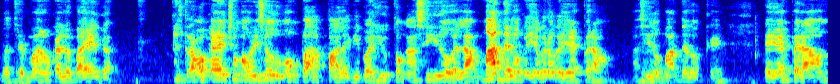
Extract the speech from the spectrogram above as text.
nuestro hermano Carlos Baelga, el trabajo que ha hecho Mauricio Dubón para el equipo de Houston ha sido, ¿verdad? Más de lo que yo creo que ellos esperaban. Ha sido más de lo que ellos esperaban.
